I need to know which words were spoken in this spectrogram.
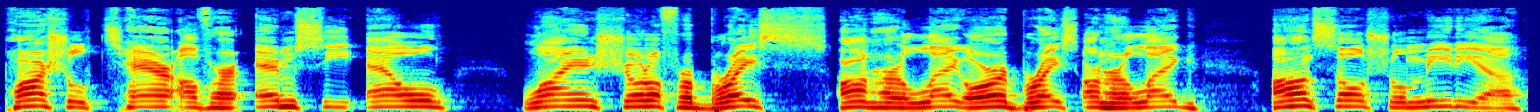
partial tear of her MCL Lion showed off her brace on her leg or a brace on her leg on social media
